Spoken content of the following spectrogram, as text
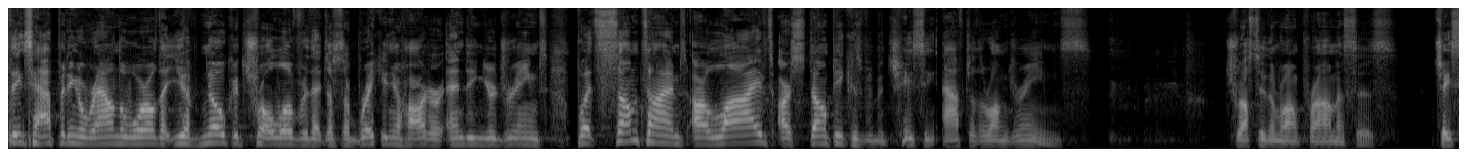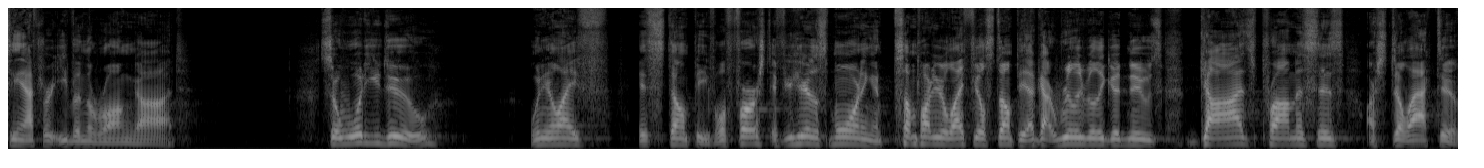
things happening around the world that you have no control over that just are breaking your heart or ending your dreams. But sometimes our lives are stumpy because we've been chasing after the wrong dreams, trusting the wrong promises, chasing after even the wrong God. So, what do you do when your life is stumpy? Well, first, if you're here this morning and some part of your life feels stumpy, I've got really, really good news. God's promises are still active,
